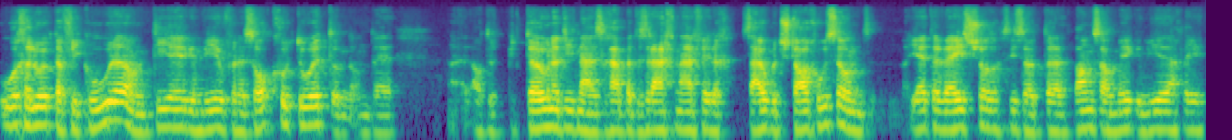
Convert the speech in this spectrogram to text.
hochschaut an Figuren und die irgendwie auf einen Sockel tut und, und äh, oder bei Tönen, die nehmen sich eben das Recht vielleicht selber stark raus und jeder weiß schon, sie sollten langsam irgendwie ein bisschen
